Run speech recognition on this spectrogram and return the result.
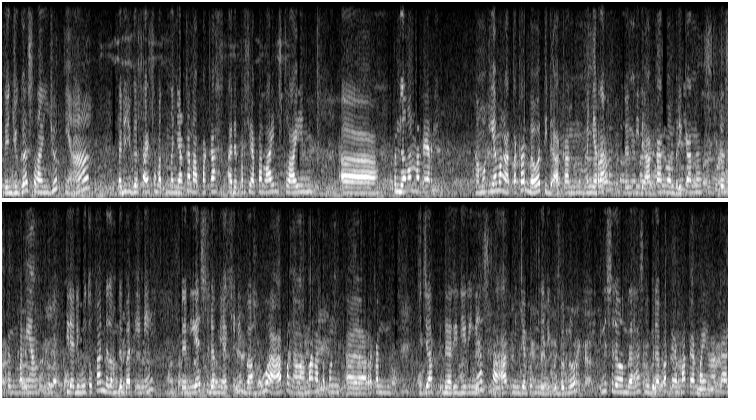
dan juga selanjutnya tadi juga saya sempat menanyakan apakah ada persiapan lain selain uh, pendalaman materi namun ia mengatakan bahwa tidak akan menyerah dan tidak akan memberikan statement yang tidak dibutuhkan dalam debat ini. Dan ia sudah meyakini bahwa pengalaman ataupun uh, rekan jejak dari dirinya saat menjabat menjadi gubernur ini sudah membahas beberapa tema-tema yang akan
